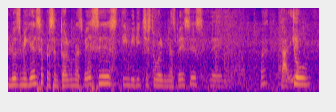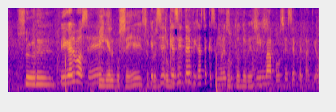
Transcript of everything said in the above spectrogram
Luis Miguel se presentó algunas veces, Timbiriche estuvo algunas veces. el- ¿ah? Talía. Yo seré. Miguel Bosé. Miguel Bosé se Que, sí- presentó. que sí te fijaste que se murió un su montón de veces. Bimba Bosé se petateó.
